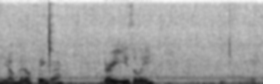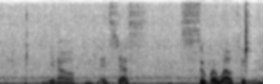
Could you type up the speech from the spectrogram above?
you know, middle finger very easily. You know, it's just super well tuned.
